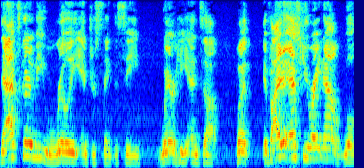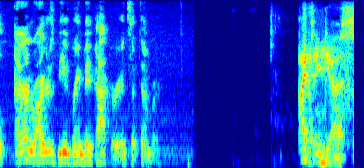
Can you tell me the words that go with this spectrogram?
that's going to be really interesting to see where he ends up. But if I had to ask you right now, will Aaron Rodgers be a Green Bay Packer in September? I think yes.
